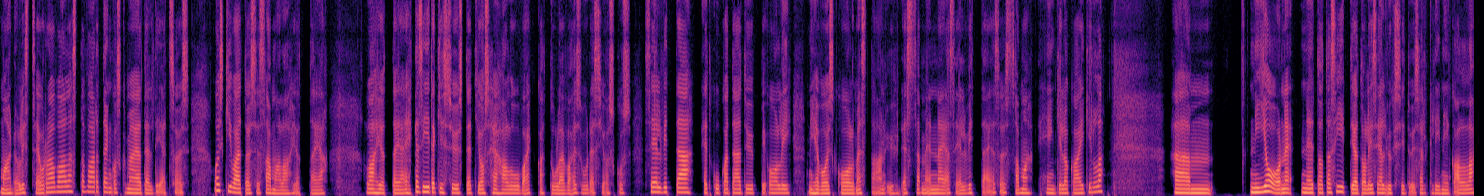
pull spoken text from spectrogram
mahdollista seuraavaa lasta varten, koska me ajateltiin, että se olisi, olisi kiva, että olisi se sama lahjoittaja lahjoittaja. Ehkä siitäkin syystä, että jos he haluavat vaikka tulevaisuudessa joskus selvittää, että kuka tämä tyyppi oli, niin he voisivat kolmestaan yhdessä mennä ja selvittää ja se olisi sama henkilö kaikilla. Öm, niin joo, ne, ne tota, siittiöt oli siellä yksityisellä klinikalla,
